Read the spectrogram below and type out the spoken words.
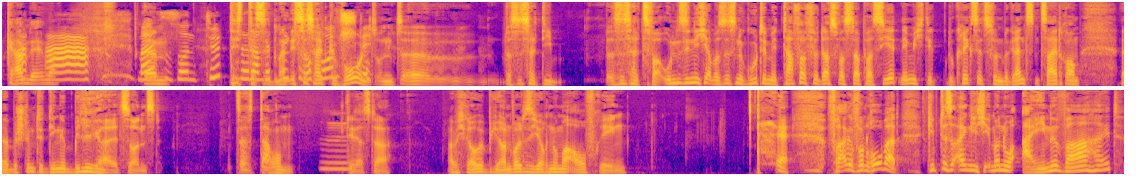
kam der immer. Meinst Ähm, du so ein Typ, der Das, da das, mit man ist das halt gewohnt und äh, das ist halt die, das ist halt zwar unsinnig, aber es ist eine gute Metapher für das, was da passiert, nämlich du kriegst jetzt für einen begrenzten Zeitraum äh, bestimmte Dinge billiger als sonst. Das, darum Hm. steht das da. Aber ich glaube, Björn wollte sich auch nur mal aufregen. Frage von Robert. Gibt es eigentlich immer nur eine Wahrheit?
